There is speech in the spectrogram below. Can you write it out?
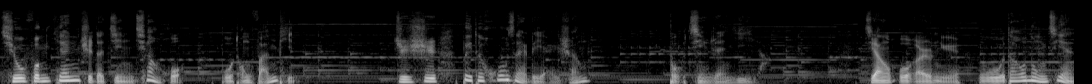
秋风胭制的紧俏货，不同凡品。只是被他呼在脸上，不尽人意呀。江湖儿女舞刀弄剑，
